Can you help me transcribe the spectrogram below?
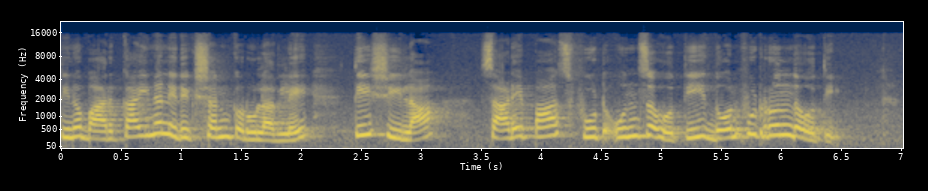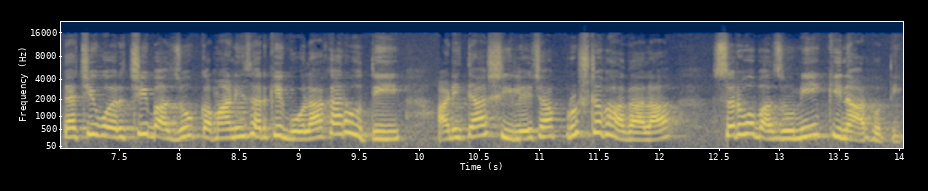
तिनं बारकाईनं निरीक्षण करू लागले. ती शिला साडेपाच फूट उंच होती दोन फूट रुंद होती. त्याची वरची बाजू कमानीसारखी गोलाकार होती आणि त्या शिलेच्या पृष्ठभागाला सर्व बाजूनी किनार होती.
